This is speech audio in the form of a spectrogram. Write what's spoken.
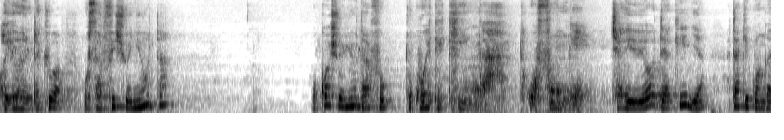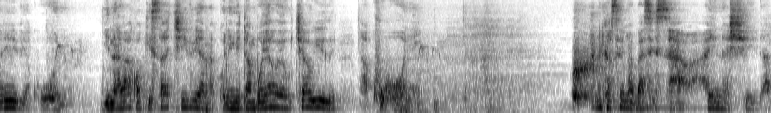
Kwa hiyo inatakiwa usafishwe nyota, ukoshwe nyota, afu tukuweke kinga, tukufunge. Chawi yoyote akija hataki kuangalia hivi akuoni. Jina lako akisachi hivi ana kwenye mitambo yao ya uchawi ile hakuoni. Nikasema basi sawa, haina shida.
